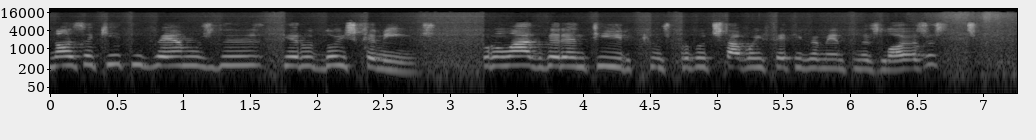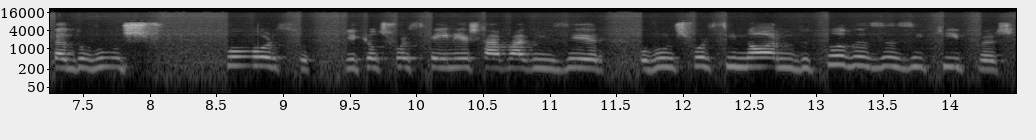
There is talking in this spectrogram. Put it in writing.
Nós aqui tivemos de ter dois caminhos. Por um lado, garantir que os produtos estavam efetivamente nas lojas, portanto, houve um esforço, e aquele esforço que a Inês estava a dizer, houve um esforço enorme de todas as equipas,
